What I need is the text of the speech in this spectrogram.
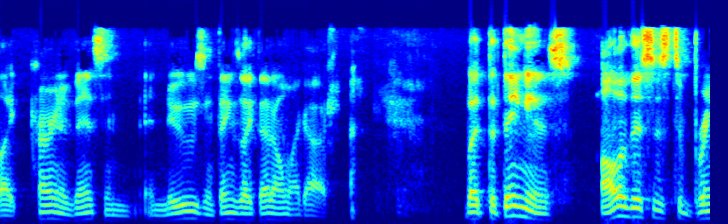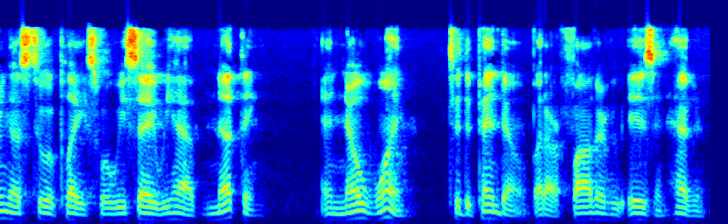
like current events and, and news and things like that. Oh my gosh. But the thing is, all of this is to bring us to a place where we say we have nothing and no one to depend on but our Father who is in heaven.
